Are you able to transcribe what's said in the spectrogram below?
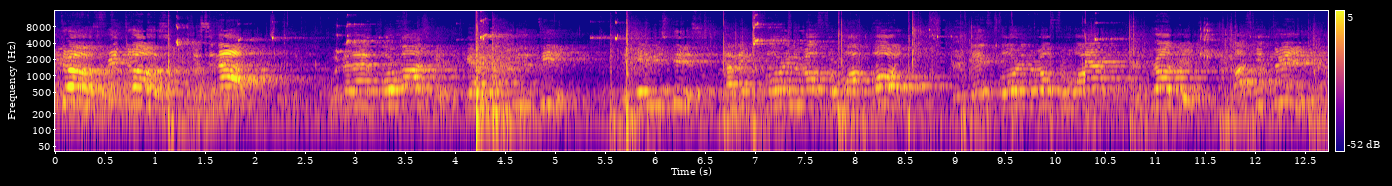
throws, free throws. Listen up. We're gonna have four baskets, okay? I'm gonna give you the team. The game is this. Gonna make four in a row for one point. Okay, four in a row for one. And Broderick. Basket three.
